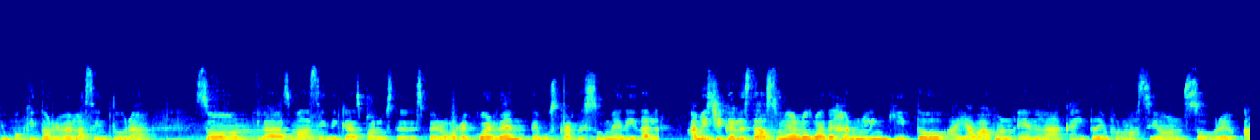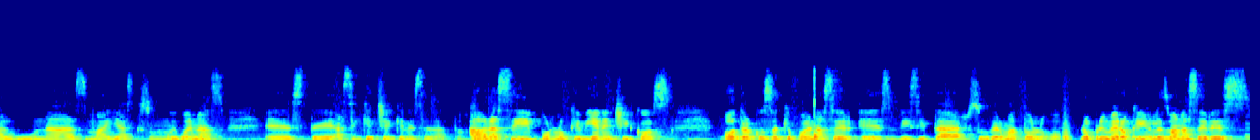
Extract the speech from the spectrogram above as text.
y un poquito arriba de la cintura son las más indicadas para ustedes pero recuerden de buscar de su medida. A mis chicas de Estados Unidos les voy a dejar un linkito ahí abajo en la cajita de información sobre algunas mallas que son muy buenas este, así que chequen ese dato. Ahora sí por lo que vienen chicos otra cosa que pueden hacer es visitar su dermatólogo. Lo primero que ellos les van a hacer es,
